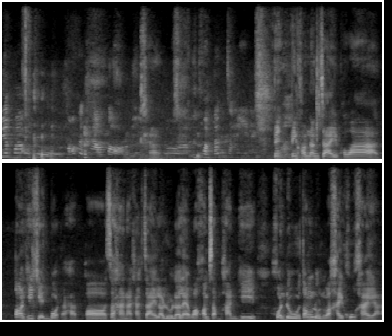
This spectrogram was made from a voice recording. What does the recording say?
เรียกว่าโอ้โหเขาเป็นข่าวต่อเลยครับเออคือความตั้งใจยังไงคะเป็นเป็นความตั้งใจเพราะว่าตอนที่เขียนบทอะครับพอสถานะคักใจเรารู้แล้วแหละว่าความสัมพันธ์ที่คนดูต้องลุ้นว่าใครคู่ใครอะ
